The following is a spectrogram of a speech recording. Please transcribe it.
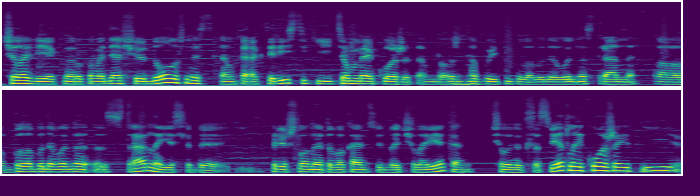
человек на руководящую должность, там характеристики и темная кожа там должна быть. Было бы довольно странно. А, было бы довольно странно, если бы пришло на эту вакансию два человека, человек со светлой кожей и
